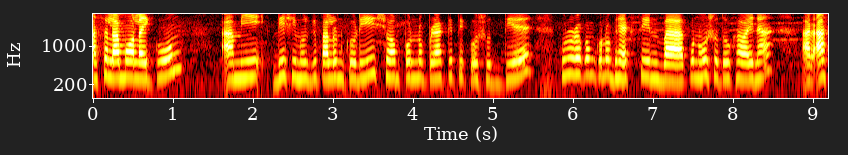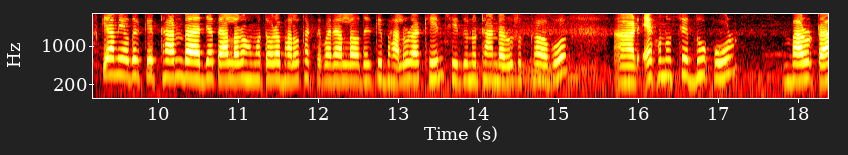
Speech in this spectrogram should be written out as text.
আসসালামু আলাইকুম। আমি দেশি মুরগি পালন করি, সম্পূর্ণ প্রাকৃতিক ওষুধ দিয়ে। কোনো রকম কোনো ভ্যাকসিন বা কোনো ওষুধও খাওয়াই না। আর আজকে আমি ওদেরকে ঠান্ডা, যাতে আল্লাহ রহমতে ওরা ভালো থাকতে পারে, আল্লাহ ওদেরকে ভালো রাখেন সেই জন্য ঠান্ডার ওষুধ খাওয়াবো। আর এখন হচ্ছে দুপুর বারোটা,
